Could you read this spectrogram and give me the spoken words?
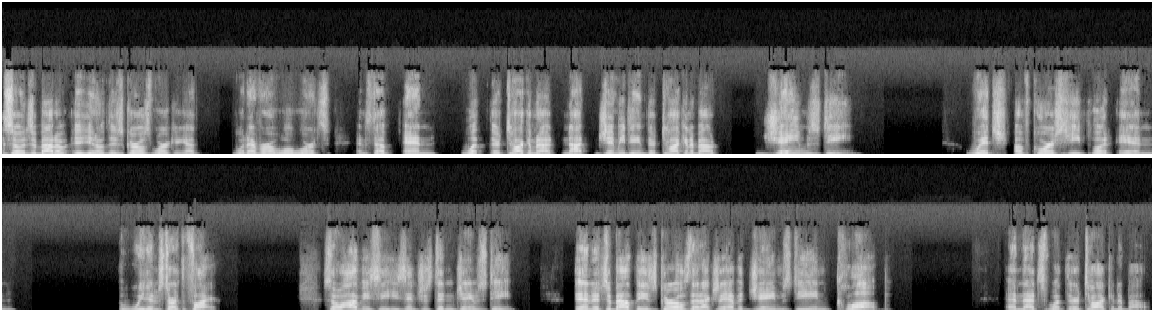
so it's about a you know these girls working at whatever a woolworths and stuff and what they're talking about not jimmy dean they're talking about james dean which of course he put in we didn't start the fire so obviously he's interested in James Dean. And it's about these girls that actually have a James Dean club. And that's what they're talking about.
